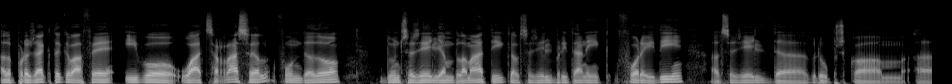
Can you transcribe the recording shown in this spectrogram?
el projecte que va fer Ivo Watts Russell, fundador d'un segell emblemàtic, el segell britànic 4AD, el segell de grups com uh,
